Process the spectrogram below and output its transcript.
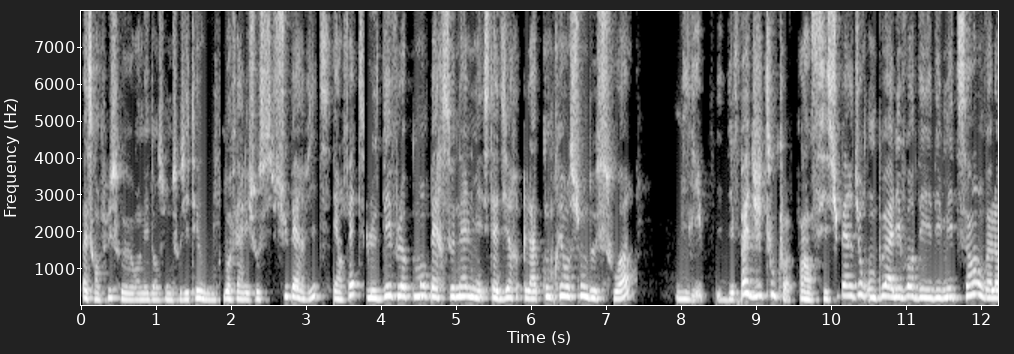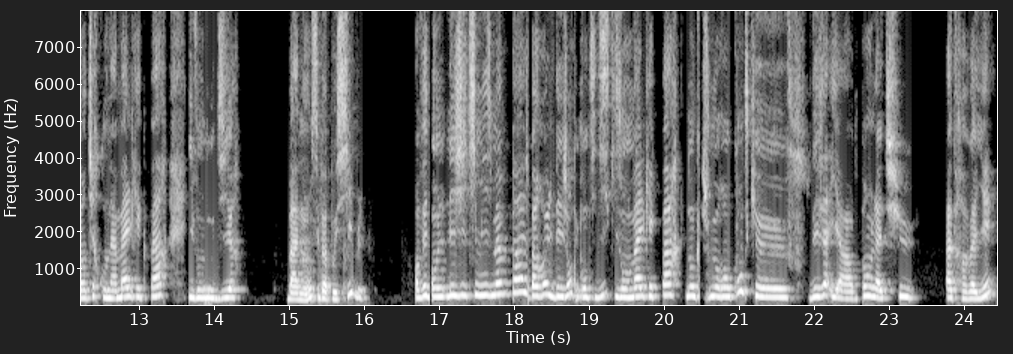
parce qu'en plus euh, on est dans une société où on doit faire les choses super vite. Et en fait, le développement personnel, mais c'est-à-dire la compréhension de soi, il est, pas du tout quoi. Enfin, c'est super dur. On peut aller voir des, des médecins, on va leur dire qu'on a mal quelque part, ils vont nous dire bah non, c'est pas possible. En fait, on légitimise même pas la parole des gens quand ils disent qu'ils ont mal quelque part. Donc, je me rends compte que déjà, il y a un pan là-dessus à travailler.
